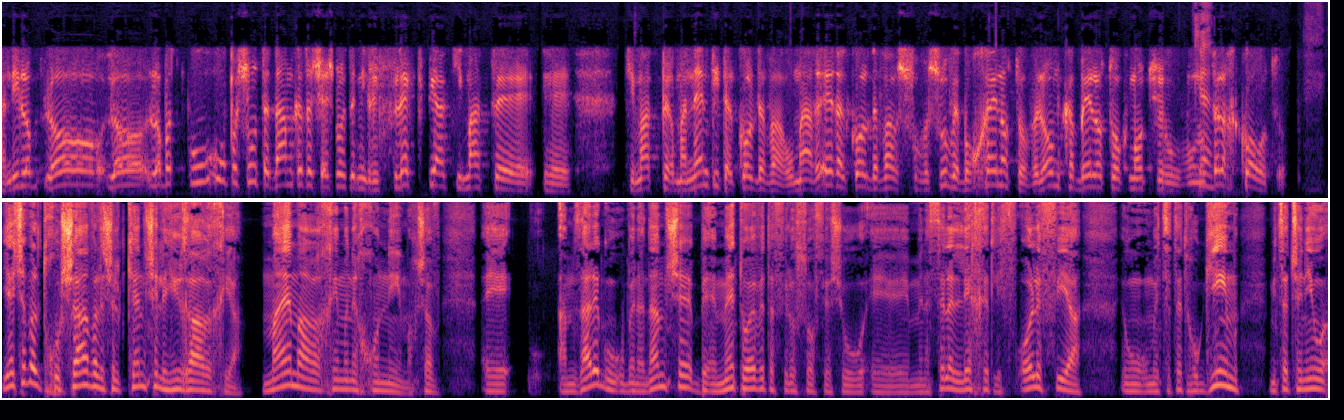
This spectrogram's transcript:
אני לא, לא, לא, לא, בט- הוא, הוא פשוט אדם כזה שיש לו איזה מין רפלקציה כמעט, אה, אה, כמעט פרמננטית על כל דבר. הוא מערער על כל דבר שוב ושוב ובוחן אותו, ולא מקבל אותו כמות שהוא, והוא כן. רוצה לחקור אותו. יש אבל תחושה אבל של כן של היררכיה. מה הם הערכים הנכונים? עכשיו, אה, אמזלג הוא, הוא בן אדם שבאמת אוהב את הפילוסופיה, שהוא אה, מנסה ללכת, לפעול לפיה, הוא, הוא מצטט הוגים, מצד שני, הוא,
